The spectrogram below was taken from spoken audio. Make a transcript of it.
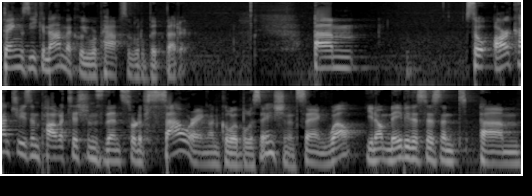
things economically were perhaps a little bit better. Um, so our countries and politicians then sort of souring on globalization and saying, well, you know, maybe this isn't um,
